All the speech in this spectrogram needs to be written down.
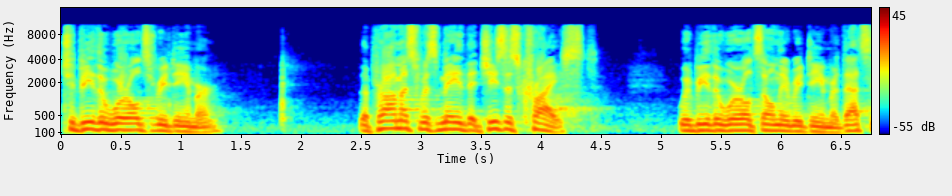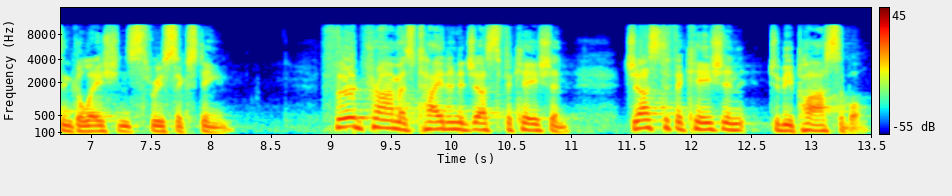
to be the world's redeemer. The promise was made that Jesus Christ would be the world's only redeemer. That's in Galatians 3:16. Third promise tied into justification. Justification to be possible.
